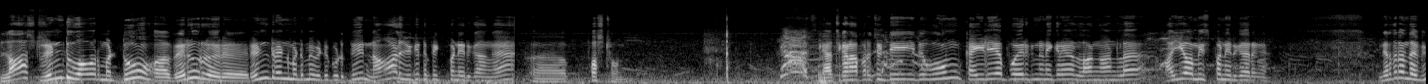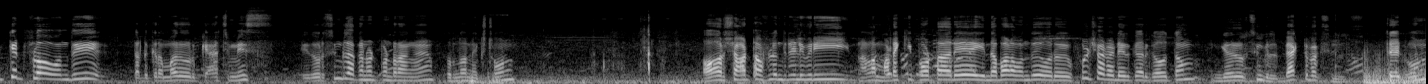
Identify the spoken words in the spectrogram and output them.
லாஸ்ட் ரெண்டு ஓவர் மட்டும் வெறும் ஒரு ரெண்டு ரன் மட்டுமே விட்டு கொடுத்து நாலு விக்கெட்டை பிக் பண்ணியிருக்காங்க ஃபர்ஸ்ட் ஒன் கேட்சுக்கான ஆப்பர்ச்சுனிட்டி இதுவும் கையிலேயே போயிருக்குன்னு நினைக்கிறேன் லாங் ஆனில் ஐயோ மிஸ் பண்ணியிருக்காருங்க இந்த இடத்துல அந்த விக்கெட் ஃப்ளோ வந்து தடுக்கிற மாதிரி ஒரு கேட்ச் மிஸ் இது ஒரு சிங்கிளாக கன்வெர்ட் பண்ணுறாங்க நெக்ஸ்ட் ஒன் ஆர் ஷார்ட் ஆஃப்லேருந்து டெலிவரி நல்லா மடக்கி போட்டார். இந்த பாலை வந்து ஒரு ஃபுல் ஷார்ட் ஆடி இருக்கார் கௌதம். இங்கே ஒரு single back to back single third one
